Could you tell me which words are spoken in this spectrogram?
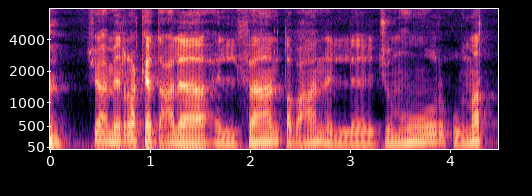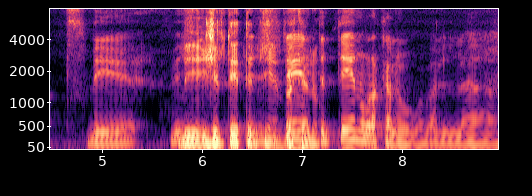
شو عمل؟ ركض على الفان طبعا الجمهور ونط ب بجرتين تنتين ركلوا. تنتين وركلوا. بال-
